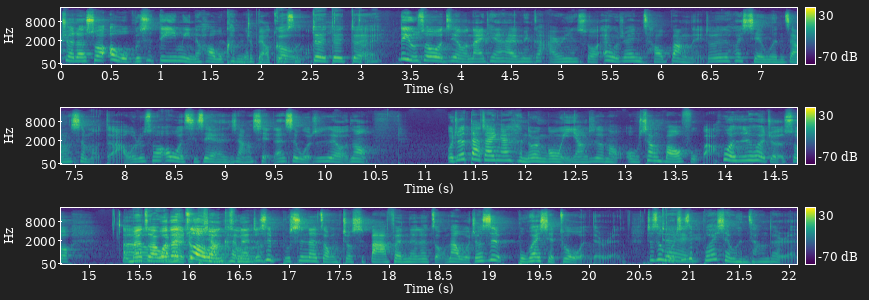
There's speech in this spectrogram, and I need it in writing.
觉得说，哦，我不是第一名的话，我可能就不要做什么。对对对对，例如说，我记得我那一天还跟 Irene 说，哎、我觉得你超棒的，就是会写文章什么的啊。我就说，哦，我其实也很想写，但是我就是有那种，我觉得大家应该很多人跟我一样，就是那种偶像包袱吧，或者是会觉得说，我没有做完我的作文可能就是不是那种九十八分的那种，那我就是不会写作文的人，就是我就是不会写文章的人，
